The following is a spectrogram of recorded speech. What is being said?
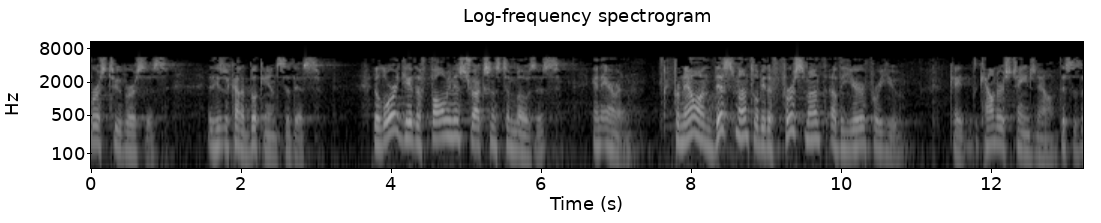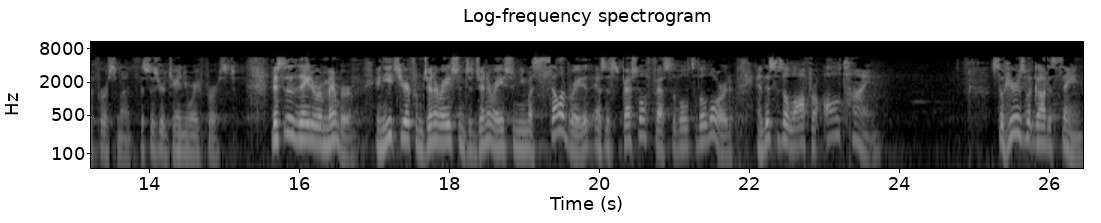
first two verses. These are kind of bookends to this. The Lord gave the following instructions to Moses and Aaron. From now on, this month will be the first month of the year for you. Okay, the calendar has changed now. This is the first month. This is your January 1st. This is a day to remember. And each year, from generation to generation, you must celebrate it as a special festival to the Lord. And this is a law for all time. So here's what God is saying.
